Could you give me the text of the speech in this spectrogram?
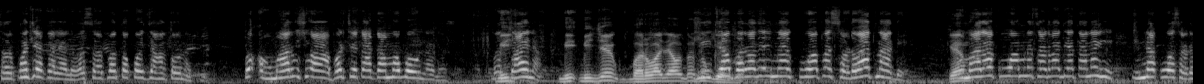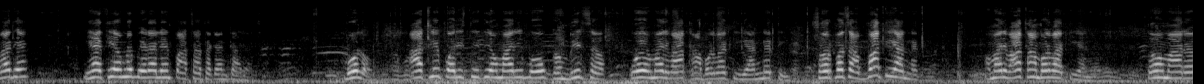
સરપંચે કરેલો. હવે સરપંચ તો કોઈ જાણતો નથી. તો અમારું શું આભર છે કે આ ગામમાં બહુ નડે છે? બસ જાય ને. બીજે ભરવા જાવ તો શું બીજા ભરવા દે એમના કૂવા પર સડવા જ ના દે. અમારા કૂવા અમને સડવા દેતા નહીં. એમના કૂવા સડવા દે. ત્યાંથી અમને બેડા લઈને પાછા થકાને કાઢે છે. બોલો આટલી પરિસ્થિતિ અમારી બહુ ગંભીર છે. કોઈ અમારી વાત સાંભળવા તૈયાર નથી. સરપંચ આવવા તૈયાર નથી. અમારી વાત સાંભળવા તૈયાર નથી. તો અમારે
